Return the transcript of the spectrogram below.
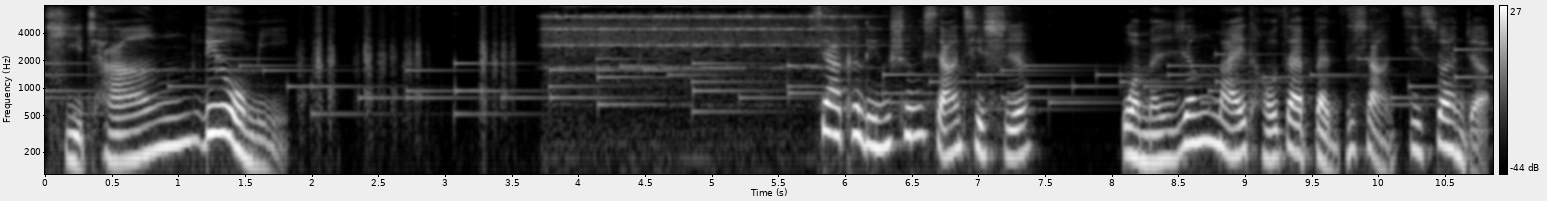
体长六米。”下课铃声响起时，我们仍埋头在本子上计算着。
